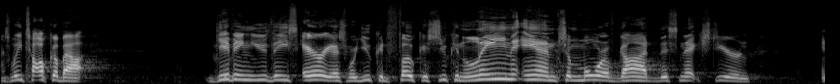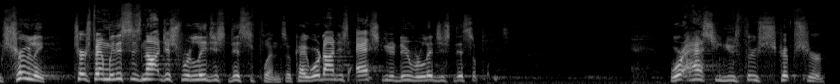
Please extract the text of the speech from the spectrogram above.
as we talk about giving you these areas where you can focus, you can lean into more of God this next year. And, and truly, church family, this is not just religious disciplines, okay? We're not just asking you to do religious disciplines. We're asking you through Scripture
